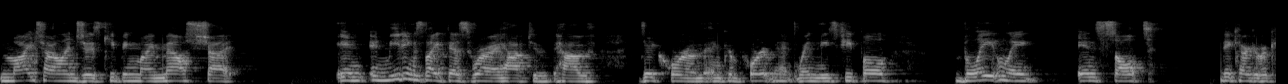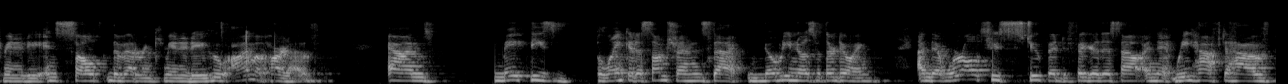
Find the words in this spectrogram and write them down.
my challenge is keeping my mouth shut in in meetings like this where I have to have decorum and comportment when these people blatantly insult the caregiver community, insult the veteran community who I'm a part of, and make these blanket assumptions that nobody knows what they're doing and that we're all too stupid to figure this out and that we have to have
